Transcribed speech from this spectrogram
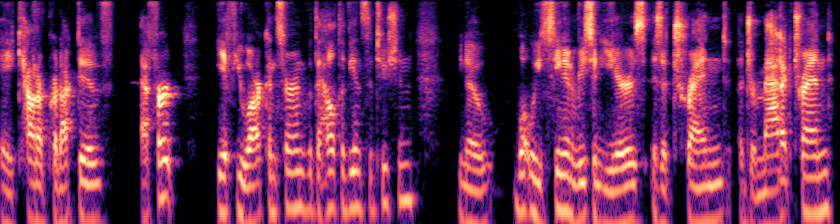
a counterproductive effort if you are concerned with the health of the institution you know what we've seen in recent years is a trend a dramatic trend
